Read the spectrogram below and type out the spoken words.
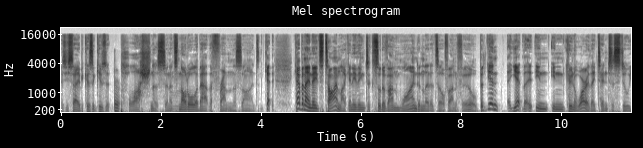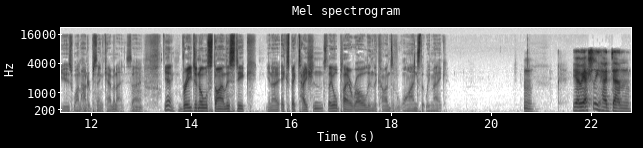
as you say, because it gives it plushness and it's not all about the front and the sides. Cabernet needs time, like anything, to sort of unwind and let itself unfurl. But yet, yet in, in Coonawarra, they tend to still use 100% Cabernet. So, mm. yeah, regional, stylistic, you know, expectations, they all play a role in the kinds of wines that we make. Mm. Yeah, we actually had um,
